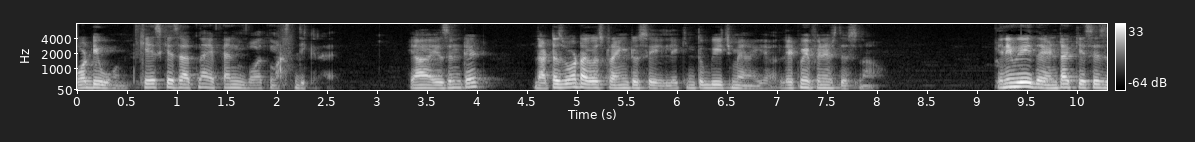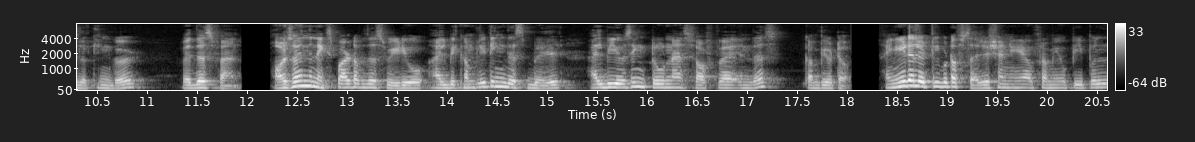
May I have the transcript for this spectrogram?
what do you want केस के साथ ना फैन बहुत मस्त दिख रहा है yeah isn't it that is what i was trying to say लेकिन तो बीच में आ गया let me finish this now anyway the entire case is looking good with this fan also in the next part of this video i'll be completing this build i'll be using truenas software in this computer i need a little bit of suggestion here from you people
